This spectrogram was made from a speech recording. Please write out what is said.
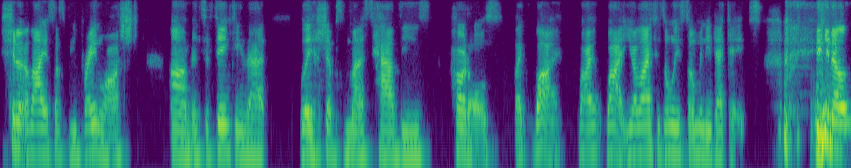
shouldn't allow yourself to be brainwashed um, into thinking that relationships must have these hurdles. Like why? Why why? Your life is only so many decades. You know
